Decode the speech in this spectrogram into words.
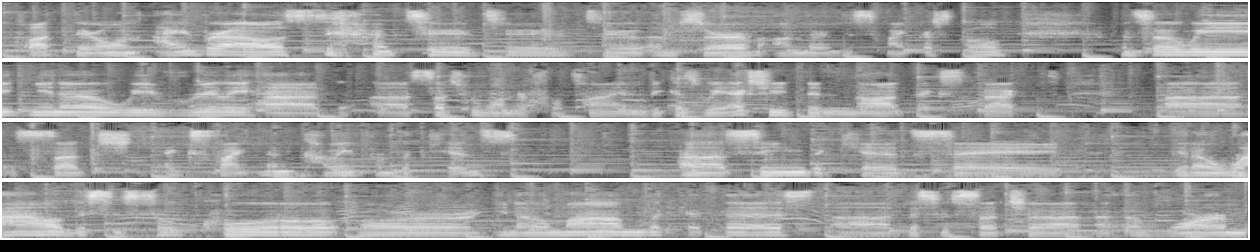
pluck their own eyebrows to, to, to, to observe under this microscope. And so we, you know, we really had uh, such a wonderful time because we actually did not expect uh, such excitement coming from the kids. Uh, seeing the kids say, you know, wow, this is so cool, or, you know, mom, look at this. Uh, this is such a, a warm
